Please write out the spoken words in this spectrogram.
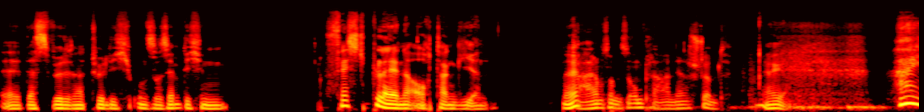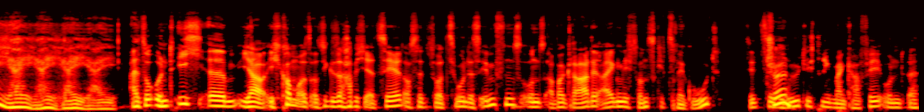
Äh, das würde natürlich unsere sämtlichen Festpläne auch tangieren. Ne? Ja, da muss man ein bisschen umplanen, ja, das stimmt. Ja, ja. Hei, hei, hei, hei, hei. Also und ich, ähm, ja, ich komme aus, also wie gesagt, habe ich erzählt, aus der Situation des Impfens und aber gerade eigentlich, sonst geht's mir gut. Sitze hier gemütlich, trinke meinen Kaffee und äh,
